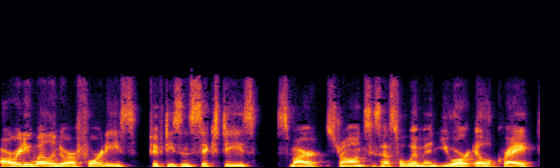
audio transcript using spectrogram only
already well into our 40s, 50s, and 60s, smart, strong, successful women, your ilk, right?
